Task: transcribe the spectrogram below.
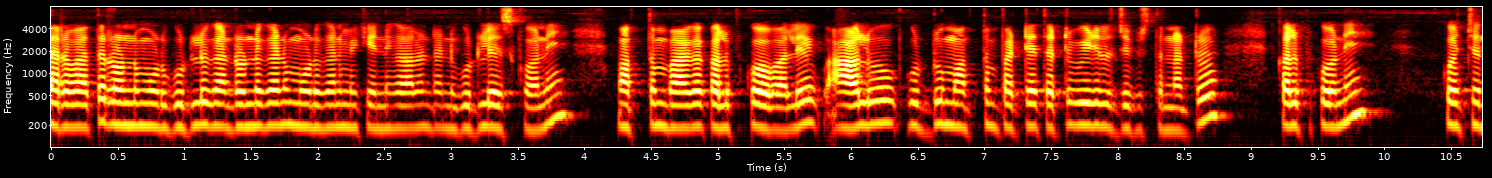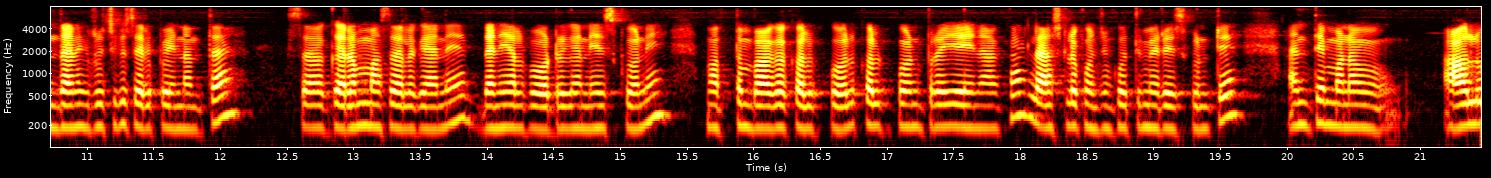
తర్వాత రెండు మూడు గుడ్లు కానీ రెండు కానీ మూడు కానీ మీకు ఎన్ని కావాలంటే అన్ని గుడ్లు వేసుకొని మొత్తం బాగా కలుపుకోవాలి. ఆలు గుడ్డు మొత్తం పట్టేటట్టు వీడియోలో చూపిస్తున్నట్టు కలుపుకొని కొంచెం దానికి రుచికి సరిపోయినంత గరం మసాలా కానీ ధనియాల పౌడర్ కానీ వేసుకొని మొత్తం బాగా కలుపుకోవాలి. కలుపుకొని ఫ్రై అయినాక లాస్ట్లో కొంచెం కొత్తిమీర వేసుకుంటే అంతే మనం ఆలు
